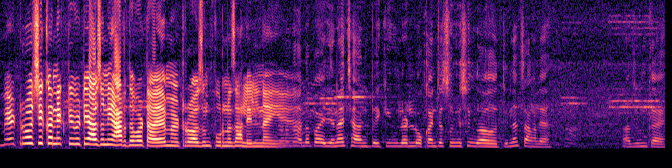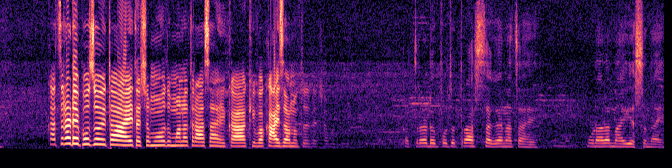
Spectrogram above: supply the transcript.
मेट्रोची कनेक्टिव्हिटी अजूनही अर्धवट आहे. मेट्रो अजून पूर्ण झालेली नाही आहे. झालं पाहिजे ना छानपैकी. उलट लोकांच्या सोयीसुविधा होती ना चांगल्या. अजून काय? कचरा डेपो जो इथं आहे. त्याच्यामुळे तुम्हाला त्रास आहे का? किंवा काय जाणवतं त्याच्याबद्दल? कचरा डपोचा त्रास सगळ्यांनाच आहे. कोणाला नाही असं नाही.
